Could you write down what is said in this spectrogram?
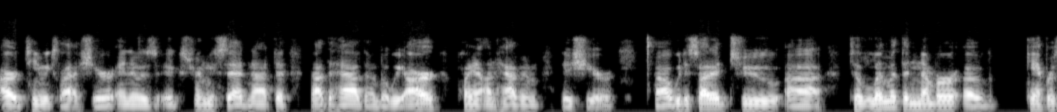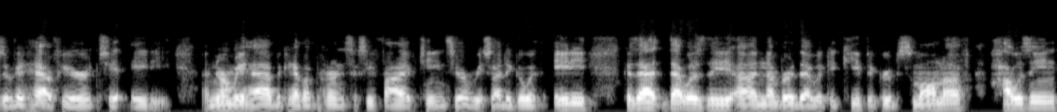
our teen weeks last year, and it was extremely sad not to not to have them. But we are planning on having them this year. Uh, we decided to uh, to limit the number of campers that we could have here to 80. And normally we have, we could have up to 165 teens here. We decided to go with 80 because that, that was the uh, number that we could keep the group small enough. Housing,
